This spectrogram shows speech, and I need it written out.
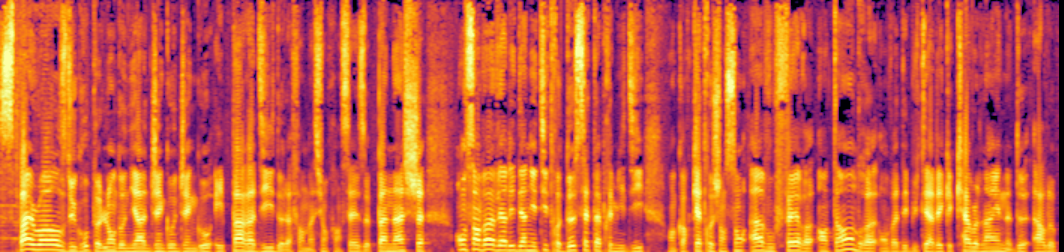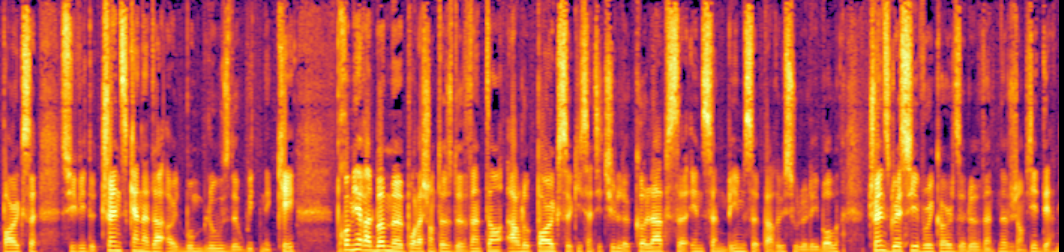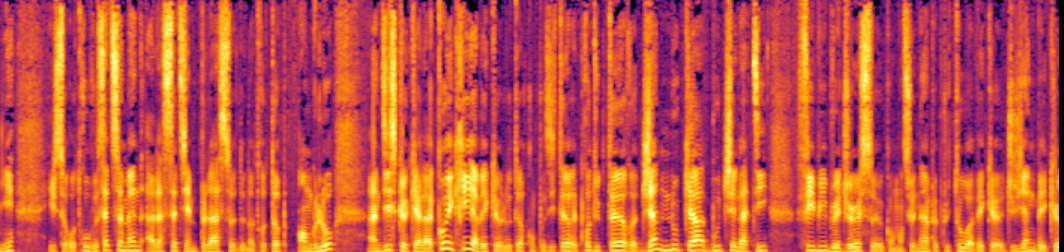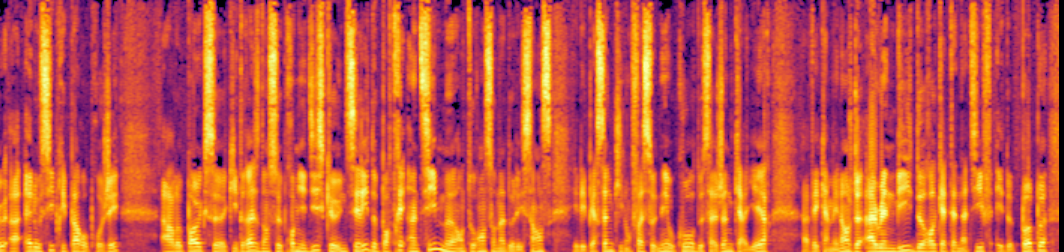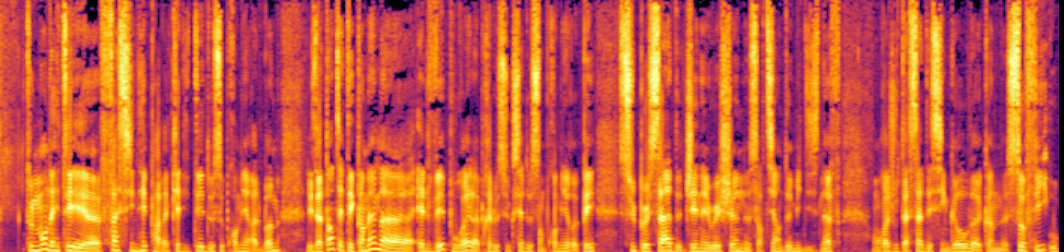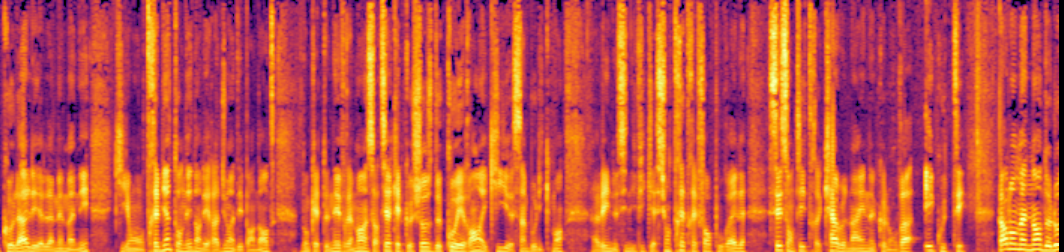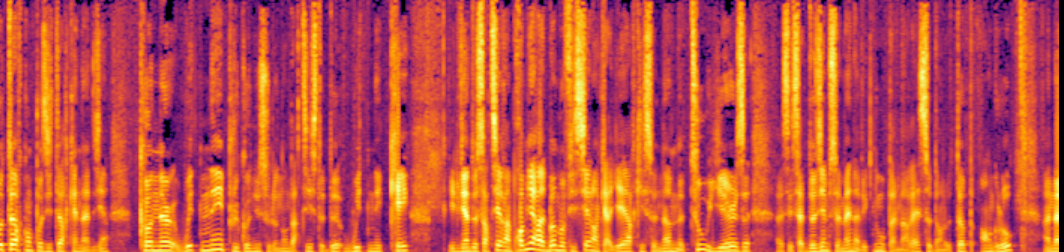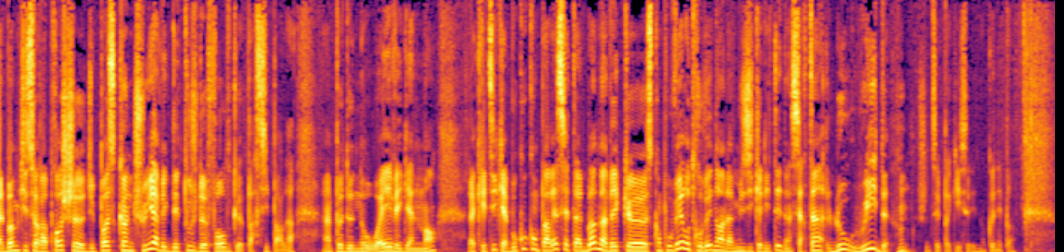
Spirals du groupe londonia Django Django et Paradis de la formation française Panache. On s'en va vers les derniers titres de cet après-midi. Encore quatre chansons à vous faire entendre. On va débuter avec Caroline de Arlo Parks, suivi de Trans Canada Oil Boom Blues de Whitney Kay. Premier album pour la chanteuse de 20 ans, Arlo Parks, qui s'intitule Collapse in Sunbeams, paru sous le label Transgressive Records le 29 janvier dernier. Il se retrouve cette semaine à la septième place de notre top anglo, un disque qu'elle a coécrit avec l'auteur, compositeur et producteur Gianluca Buccellati. Phoebe Bridgers, qu'on mentionnait un peu plus tôt avec Julian Baker, a elle aussi pris part au projet. Arlo Parks euh, qui dresse dans ce premier disque une série de portraits intimes entourant son adolescence et les personnes qui l'ont façonné au cours de sa jeune carrière avec un mélange de R&B, de rock alternatif et de pop. Tout le monde a été euh, fasciné par la qualité de ce premier album. Les attentes étaient quand même euh, élevées pour elle après le succès de son premier EP Super Sad Generation sorti en 2019. On rajoute à ça des singles comme Sophie ou Cola la même année qui ont très bien tourné dans les radios indépendantes. Donc elle tenait vraiment à sortir quelque chose de cohérent et qui euh, symboliquement avait une signification très très forte pour elle. C'est son titre Caroline que l'on va écouter. Parlons maintenant de l'auteur-compositeur canadien Connor Whitney, plus connu sous le nom d'artiste de Whitney Kay. Il vient de sortir un premier album officiel en carrière qui se nomme Two Years. Euh, C'est sa deuxième semaine avec nous au palmarès dans le top anglo. Un album qui se rapproche euh, du post-country avec des touches de folk par-ci par-là. Un peu de no wave également. La critique a beaucoup comparé cet album avec euh, ce qu'on pouvait retrouver dans la musicalité d'un certain Lou Reed. Hum, Je ne sais pas qui c'est, je ne connais pas.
